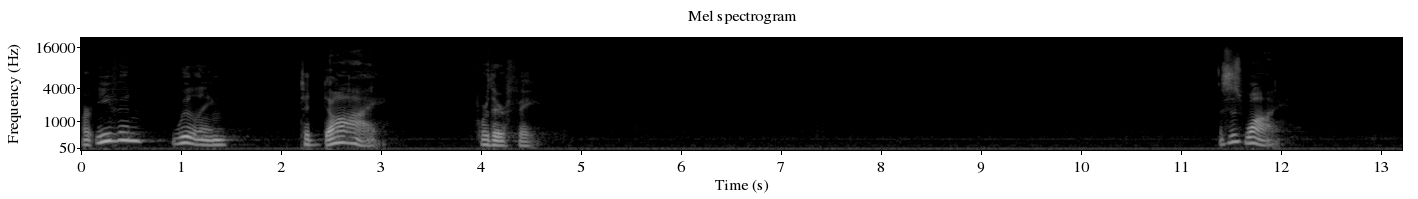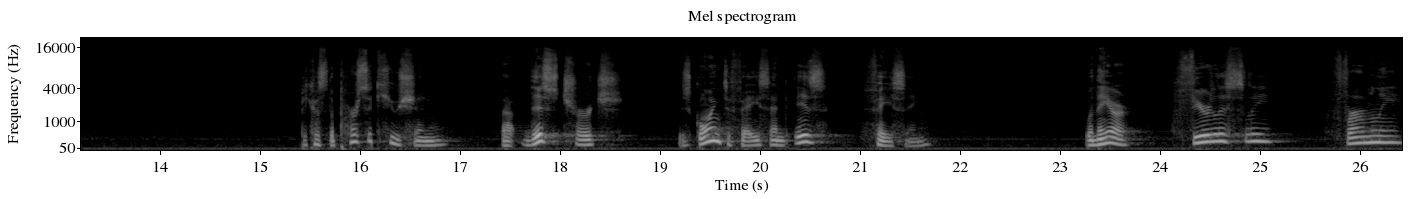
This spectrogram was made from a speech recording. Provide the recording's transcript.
are even willing to die for their faith. This is why. Because the persecution that this church is going to face and is facing, when they are fearlessly, firmly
